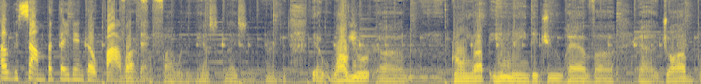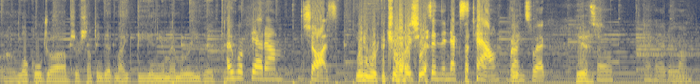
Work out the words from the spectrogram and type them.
Oh, some, but they didn't go far, far with it. Far with it, yes. Nice. Very good. Yeah, while you were uh, growing up in Maine, did you have uh, a job, uh, local jobs, or something that might be in your memory? That I uh, worked at um, Shaw's. Well, you worked at Shaw's, which yeah. in the next town, Brunswick. yes. So I had to. Um,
